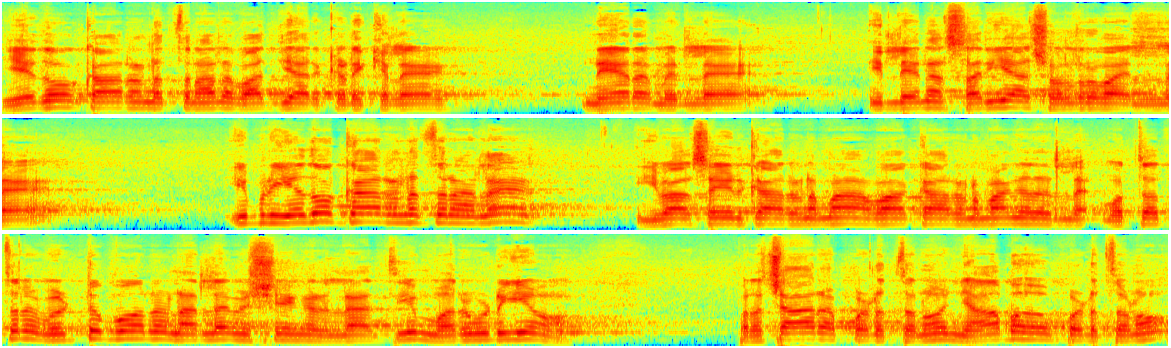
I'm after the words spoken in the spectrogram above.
ஏதோ காரணத்தினால வாத்தியார் கிடைக்கல நேரம் இல்லை இல்லைன்னா சரியாக சொல்கிறவா இல்லை. இப்படி ஏதோ காரணத்தினால இவா சைடு காரணமாக அவா காரணமாங்கிறது இல்லை. மொத்தத்தில் விட்டு போன நல்ல விஷயங்கள் எல்லாத்தையும் மறுபடியும் பிரச்சாரப்படுத்தணும் ஞாபகப்படுத்தணும்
